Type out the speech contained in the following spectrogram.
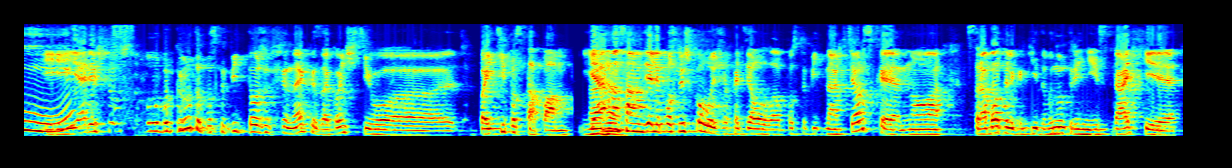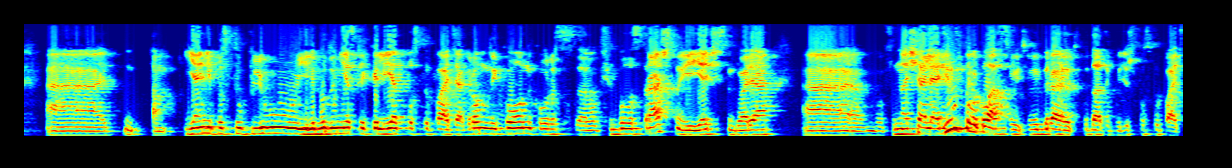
И? и я решил, что было бы круто поступить тоже в Финек и закончить его, э, пойти по стопам. Я ага. на самом деле после школы еще хотел поступить на актерское, но сработали какие-то внутренние страхи. Э, там, я не поступлю или буду несколько лет поступать, огромный конкурс. В общем, было страшно, и я, честно говоря, э, в начале 11 класса ведь выбирают, куда ты будешь поступать.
